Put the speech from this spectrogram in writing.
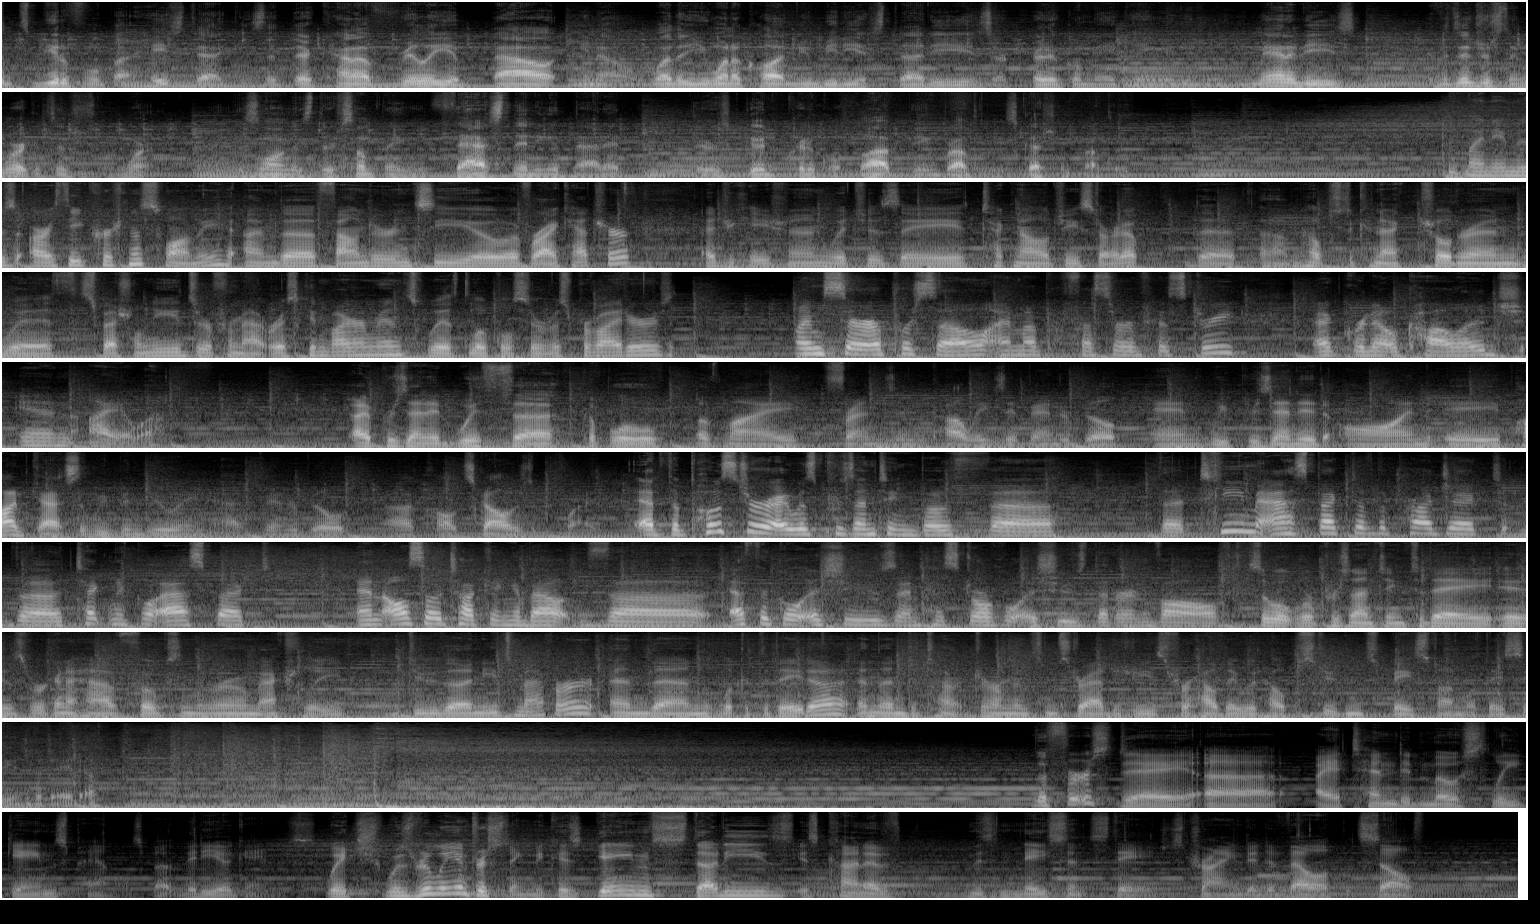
what's beautiful about HASTAC is that they're kind of really about, you know, whether you want to call it new media studies or critical making or digital humanities, if it's interesting work, it's interesting work. As long as there's something fascinating about it, there's good critical thought being brought to the discussion process. My name is Arthi Krishnaswamy. I'm the founder and CEO of Ryecatcher Education, which is a technology startup that um, helps to connect children with special needs or from at-risk environments with local service providers. I'm Sarah Purcell. I'm a professor of history at Grinnell College in Iowa. I presented with a couple of my friends and colleagues at Vanderbilt, and we presented on a podcast that we've been doing at Vanderbilt uh, called Scholars of Play. At the poster, I was presenting both the, the team aspect of the project, the technical aspect, and also talking about the ethical issues and historical issues that are involved. So what we're presenting today is we're going to have folks in the room actually do the needs mapper and then look at the data and then determine some strategies for how they would help students based on what they see in the data. The first day, uh, I attended mostly games panels about video games, which was really interesting because games studies is kind of in this nascent stage, it's trying to develop itself.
